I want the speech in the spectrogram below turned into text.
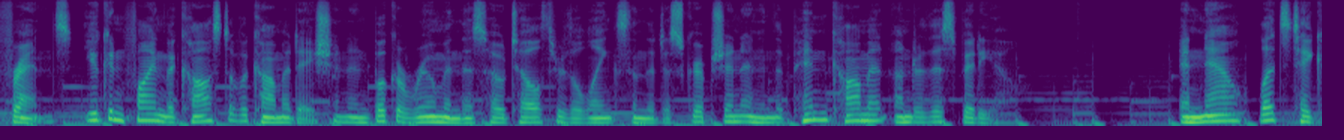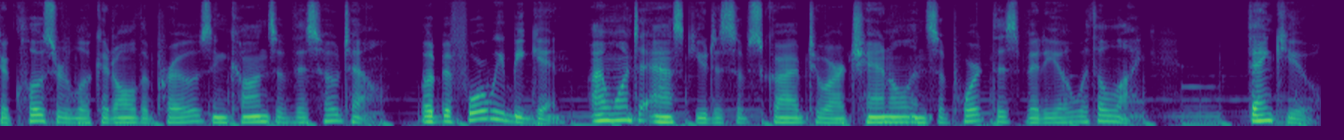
Friends, you can find the cost of accommodation and book a room in this hotel through the links in the description and in the pinned comment under this video. And now, let's take a closer look at all the pros and cons of this hotel. But before we begin, I want to ask you to subscribe to our channel and support this video with a like. Thank you.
